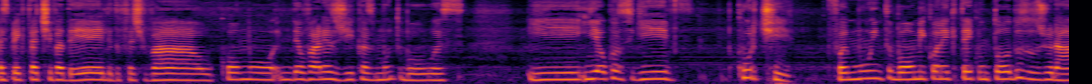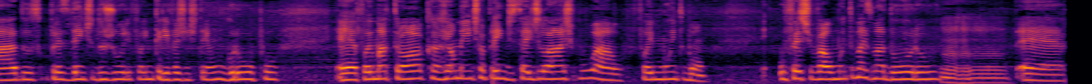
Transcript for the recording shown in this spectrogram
a expectativa dele, do festival, como. Me deu várias dicas muito boas. E, e eu consegui curtir. Foi muito bom, me conectei com todos os jurados. O presidente do júri foi incrível, a gente tem um grupo. É, foi uma troca, realmente eu aprendi a sair de lá, tipo, uau, foi muito bom. O festival muito mais maduro. É,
